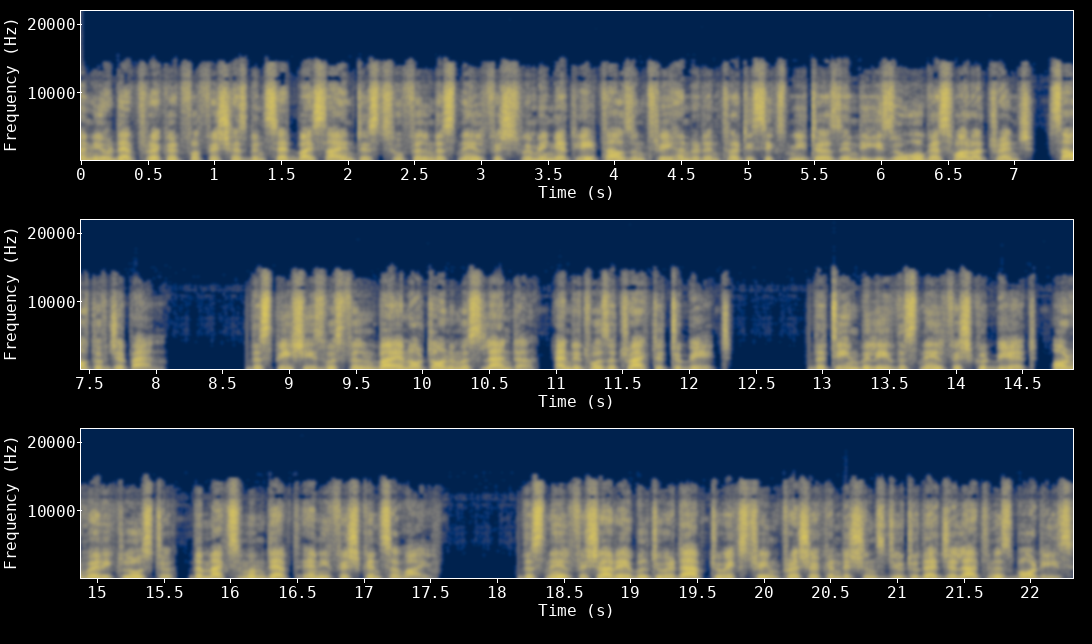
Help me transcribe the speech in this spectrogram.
A new depth record for fish has been set by scientists who filmed a snailfish swimming at 8,336 meters in the Izu Ogasawara Trench, south of Japan. The species was filmed by an autonomous lander, and it was attracted to bait. The team believe the snailfish could be at, or very close to, the maximum depth any fish can survive. The snailfish are able to adapt to extreme pressure conditions due to their gelatinous bodies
